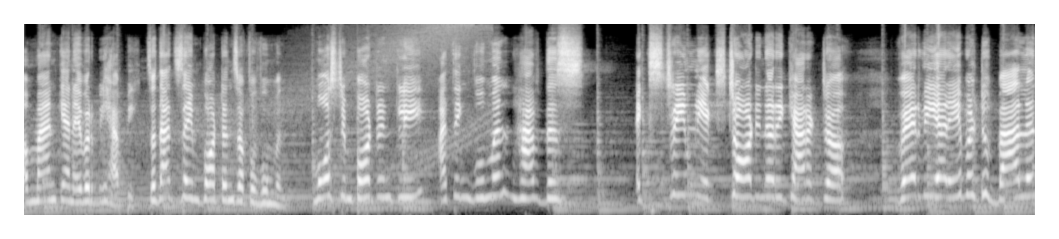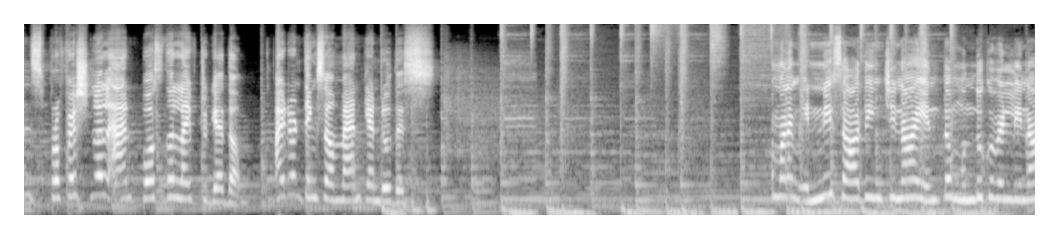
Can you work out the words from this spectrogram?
a man can ever be happy. So that's the importance of a woman. Most importantly, I think women have this extremely extraordinary character where we are able to balance professional and personal life together. I don't think some man can do this. మనం ఎన్ని సాధించినా ఎంత ముందుకు వెళ్ళినా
